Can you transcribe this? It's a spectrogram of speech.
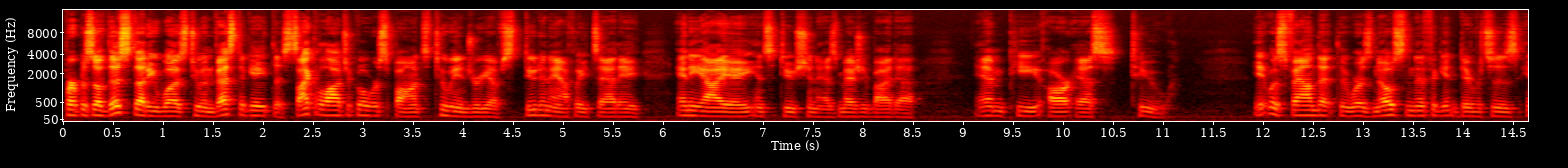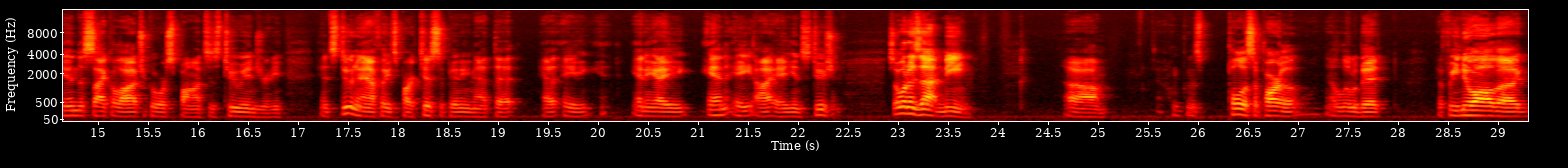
purpose of this study was to investigate the psychological response to injury of student athletes at a NAIA institution as measured by the MPRS2. It was found that there was no significant differences in the psychological responses to injury in student athletes participating at that at a NAIA, NAIA institution. So what does that mean? Um, let's pull this apart a, a little bit. If we knew all the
